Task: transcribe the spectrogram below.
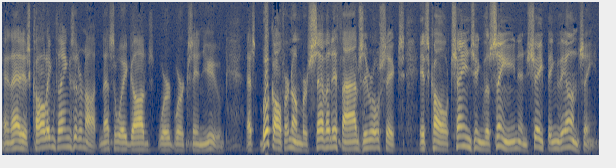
And that is calling things that are not. And that's the way God's Word works in you you. That's book offer number 7506. It's called Changing the Seen and Shaping the Unseen.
